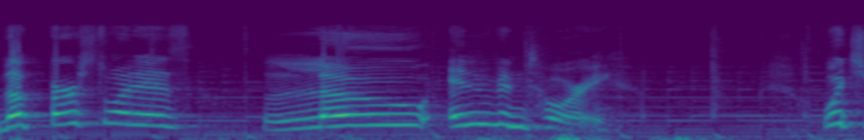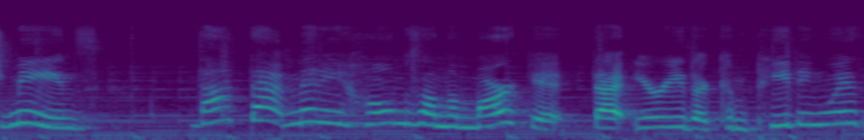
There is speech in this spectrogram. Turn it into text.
The first one is low inventory, which means not that many homes on the market that you're either competing with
